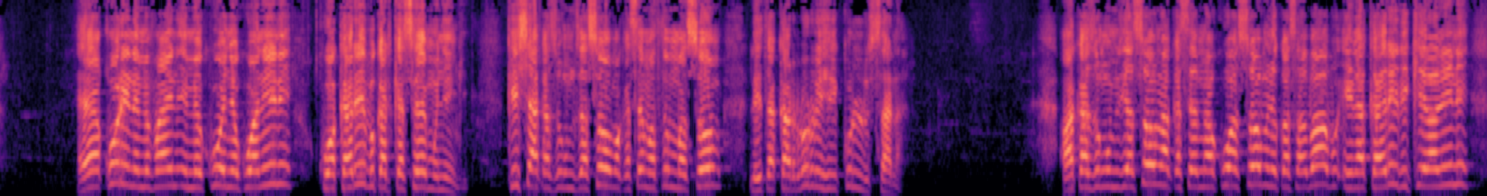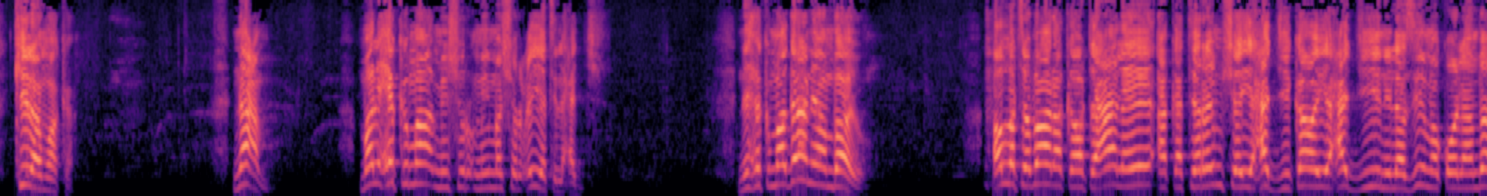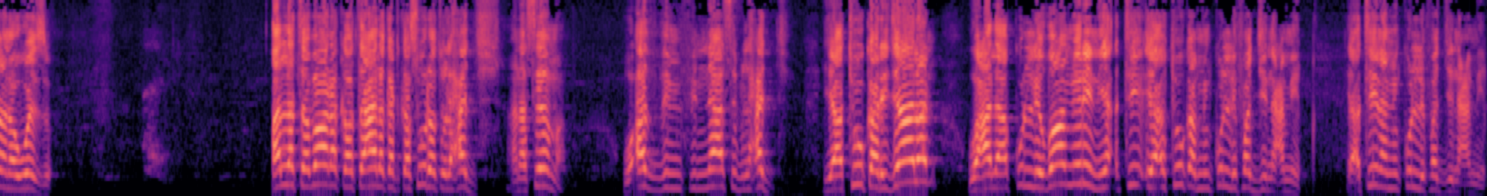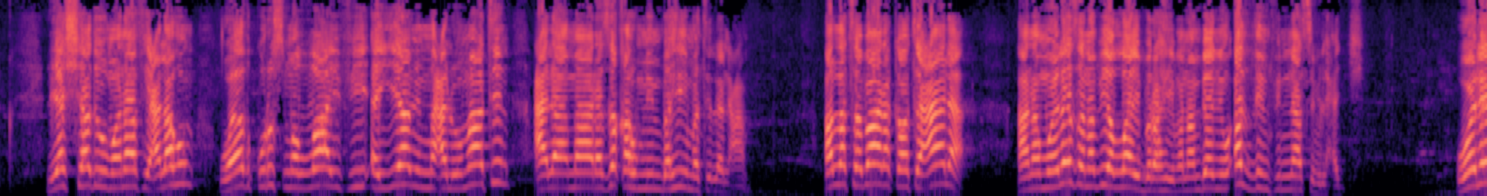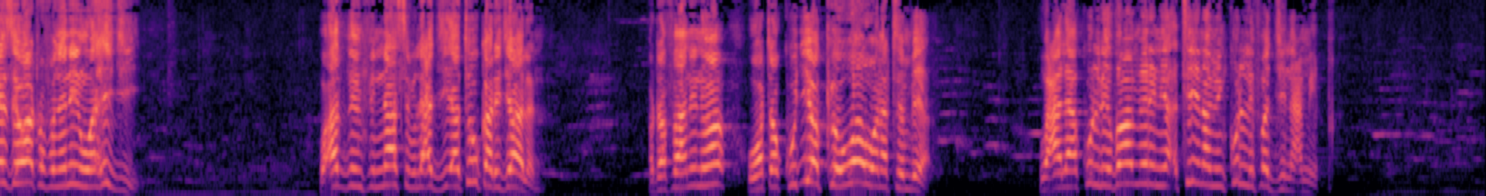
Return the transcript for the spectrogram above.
Eh imefanya imekuwa yenye kuwa nini? Kuwa karibu katika sehemu nyingi kisha akazungumza somo akasema thumma som litakarrurihi kullu sana. Akazungumzia somo akasema kuwa somo ni kwa sababu inakariri kila nini? Kila mwaka. Naam. Mal hikma min min mashru'iyyati alhajj. Ni hikma gani ambayo Allah tabaraka wa taala akateremsha hii haji ikawa hii haji hii ni lazima kwa wale ambao wana uwezo Allah tabaraka wa taala katika suratul hajj anasema wa'adhim fi bil hajj yatuka rijalan wa ala kulli dhamirin yati yatuka min kulli fajjin amiq yatina min kulli fajjin amiq liyashhadu manafi'a lahum ويذكر اسم الله في أيام معلومات على ما رزقهم من بهيمه الانعام الله تبارك وتعالى anamueleza nabii Allah Ibrahim anamwambia ni uadhim fi bil hajj waeleze watu wafanya nini wahiji waadhim fi nnasi bilhaji yatuka atuka rijalan. Watafanya nini wao? Watakujia ukiwa wao wanatembea. Wa ala kulli dhamirin yatina min kulli fajjin amiq.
